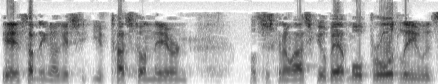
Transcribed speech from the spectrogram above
Yeah, something I guess you've touched on there, and I was just going to ask you about more broadly was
